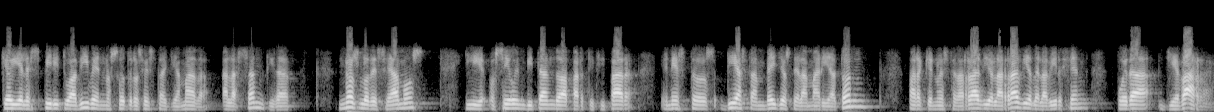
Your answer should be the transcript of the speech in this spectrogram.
que hoy el Espíritu avive en nosotros esta llamada a la santidad, nos lo deseamos y os sigo invitando a participar en estos días tan bellos de la maratón para que nuestra radio, la radio de la Virgen, pueda llevar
